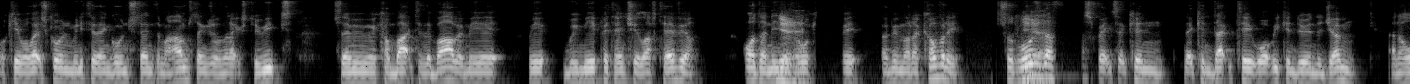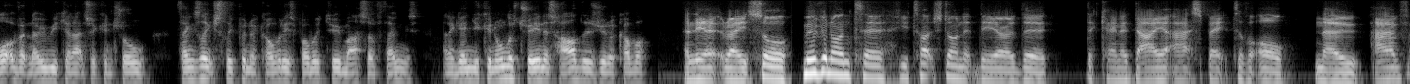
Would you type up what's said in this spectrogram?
Okay, well, let's go and we need to then go and strengthen my hamstrings over the next two weeks. So then when we come back to the bar, we may, we, we may potentially lift heavier. Or do I need yeah. to look at maybe my recovery? So loads yeah. of different aspects that can that can dictate what we can do in the gym. And a lot of it now we can actually control. Things like sleep and recovery is probably two massive things. And again, you can only train as hard as you recover. And yeah, right. So moving on to you touched on it there, the the kind of diet aspect of it all. Now, I've,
